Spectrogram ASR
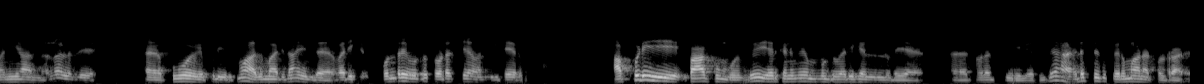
மணியா இருந்தாலும் அல்லது பூவை எப்படி இருக்குமோ அது மாதிரி தான் இந்த வரிகள். ஒன்றை ஒன்று தொடர்ச்சியா வந்துகிட்டே இருக்கும். அப்படி பார்க்கும்போது ஏற்கனவே மூன்று வரிகளுடைய தொடர்ச்சியிலிருந்து அடுத்தது பெருமானார் சொல்றாரு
